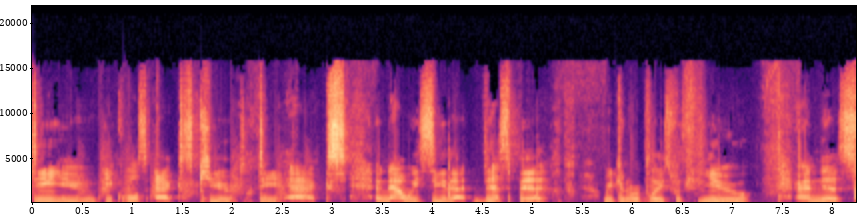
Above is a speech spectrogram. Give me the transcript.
du equals x cubed dx. And now we see that this bit we can replace with u, and this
